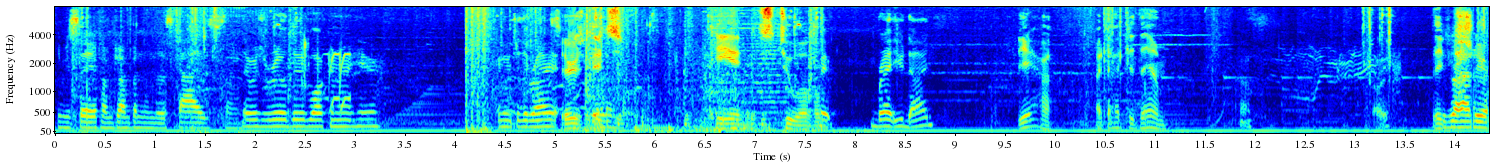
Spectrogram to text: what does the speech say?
Keep me safe. I'm jumping into the skies. So. There was a real dude walking right here. He went to the right. There's it's he it's two of them. Wait. Brett, you died? Yeah, I died to them. Oh. Sorry. They He's right here.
